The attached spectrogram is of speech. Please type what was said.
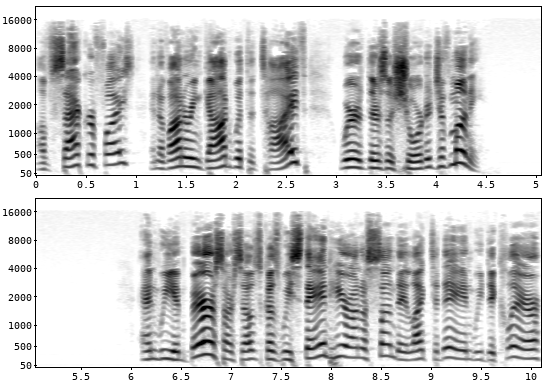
of sacrifice and of honoring God with the tithe, where there's a shortage of money. And we embarrass ourselves because we stand here on a Sunday like today and we declare,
